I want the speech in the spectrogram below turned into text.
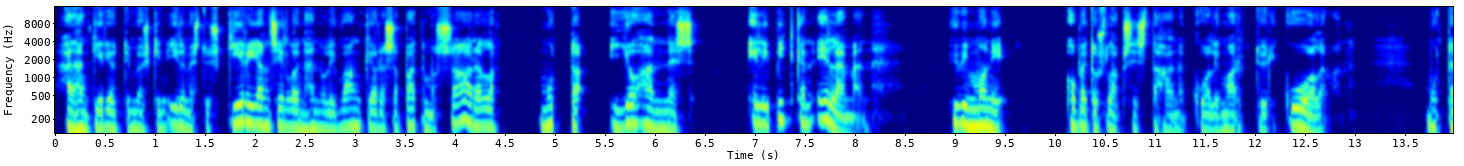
Hän kirjoitti myöskin ilmestyskirjan, silloin hän oli vankeudessa Patmos saarella, mutta Johannes eli pitkän elämän. Hyvin moni opetuslapsistahan kuoli marttyyri kuoleman, mutta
